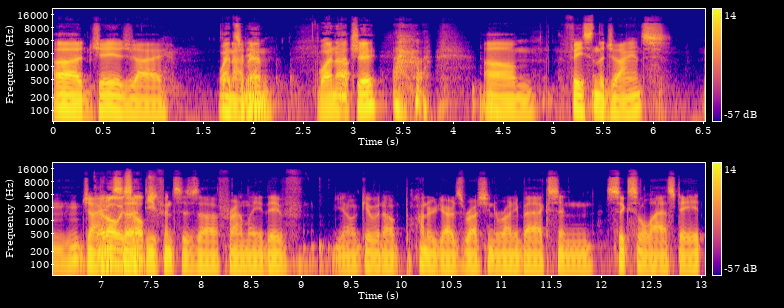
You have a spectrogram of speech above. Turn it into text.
Uh, Jay Ajayi, why That's not him? man. Why not Jay? Um, facing the Giants. Mm-hmm. Giants uh, defense is uh, friendly. They've you know given up 100 yards rushing to running backs in six of the last 8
